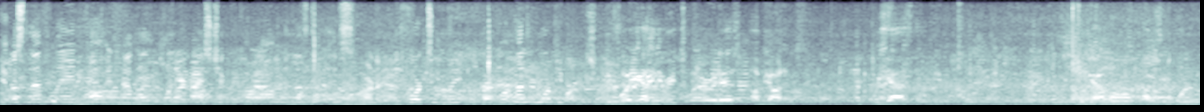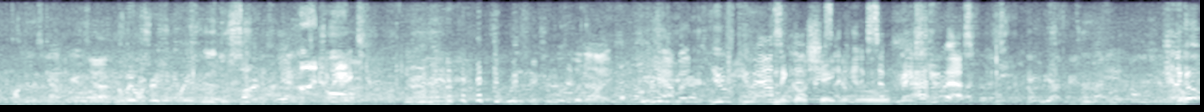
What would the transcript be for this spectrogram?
Give us left lane and have one of your guys check the car out and let's do this. Before two million, before hundred more people. Before you guys agree to whatever it is, I'll be honest. We asked them either two. Two gamble. I was like, one of the fuck is this gamble? Nobody wants to race anyways. We're gonna do something. So, you know what I mean? So we just make sure we're looking like. Yeah, but you you asked Negotiating the race. I can't accept rules. race. You asked for it. We have to prove. And go.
